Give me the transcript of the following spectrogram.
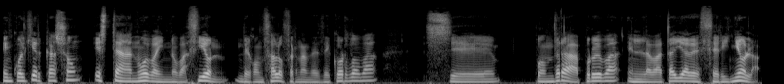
En cualquier caso, esta nueva innovación de Gonzalo Fernández de Córdoba se pondrá a prueba en la batalla de Ceriñola,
